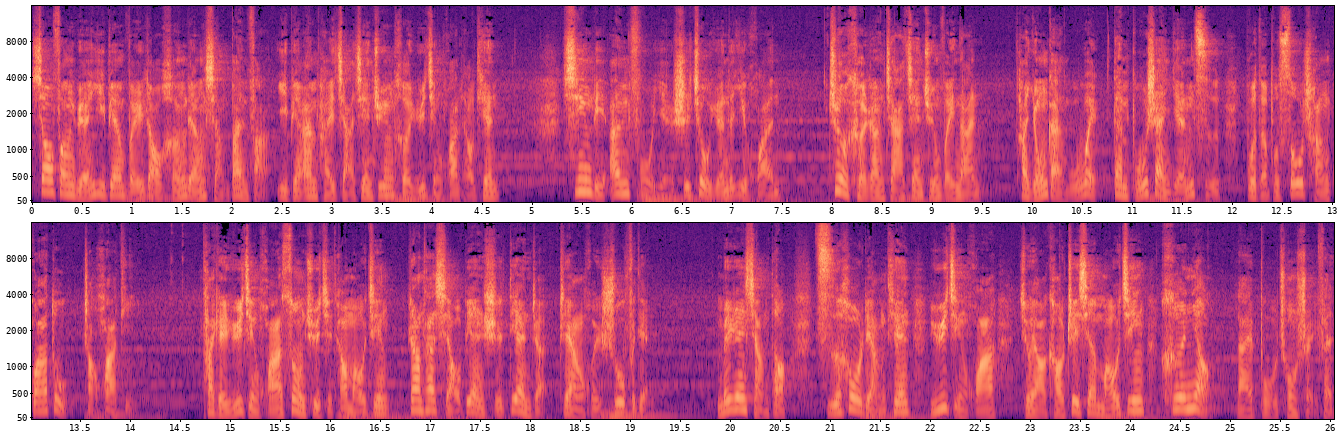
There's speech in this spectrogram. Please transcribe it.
消防员一边围绕横梁想办法，一边安排贾建军和于景华聊天。心理安抚也是救援的一环，这可让贾建军为难。他勇敢无畏，但不善言辞，不得不搜肠刮肚找话题。他给于景华送去几条毛巾，让他小便时垫着，这样会舒服点。没人想到，此后两天，于景华就要靠这些毛巾喝尿来补充水分。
